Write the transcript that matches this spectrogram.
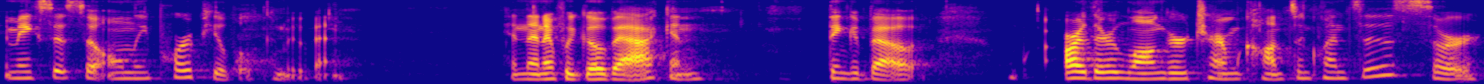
and makes it so only poor people can move in. And then if we go back and think about, are there longer term consequences or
